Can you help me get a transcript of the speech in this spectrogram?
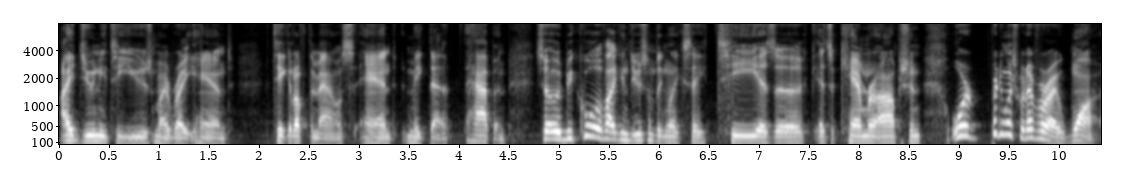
I do need to use my right hand take it off the mouse and make that happen. So it would be cool if I can do something like say T as a as a camera option or pretty much whatever I want.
